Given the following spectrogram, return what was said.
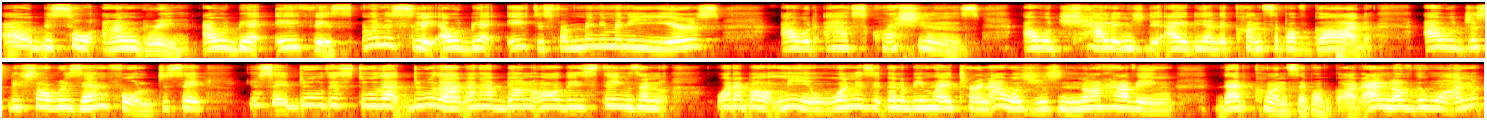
I would be so angry. I would be an atheist. Honestly, I would be an atheist for many, many years. I would ask questions. I would challenge the idea and the concept of God. I would just be so resentful to say, you say, do this, do that, do that, and I've done all these things. And what about me? When is it going to be my turn? I was just not having that concept of God. I love the one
